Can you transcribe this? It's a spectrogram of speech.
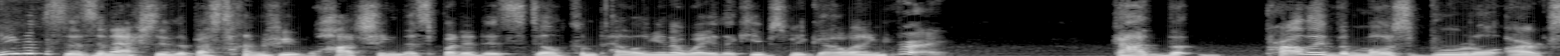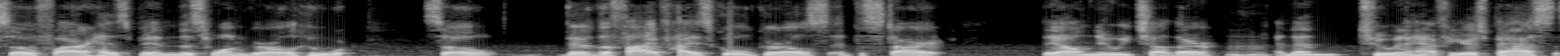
maybe this isn't actually the best time to be watching this, but it is still compelling in a way that keeps me going. Right. God, the, probably the most brutal arc so far has been this one girl who. So they're the five high school girls at the start. They all knew each other, mm-hmm. and then two and a half years passed.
